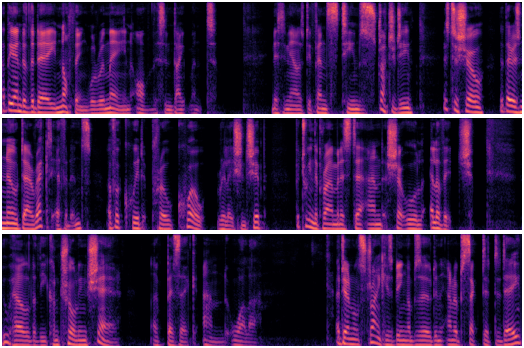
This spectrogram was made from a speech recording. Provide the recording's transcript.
At the end of the day, nothing will remain of this indictment. Netanyahu's defense team's strategy is to show that there is no direct evidence of a quid pro quo relationship between the Prime Minister and Shaul Elovitch, who held the controlling share of Bezek and Walla. A general strike is being observed in the Arab sector today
